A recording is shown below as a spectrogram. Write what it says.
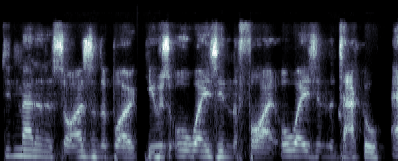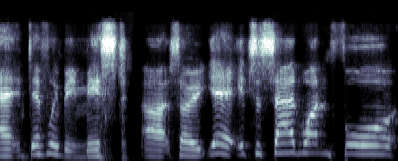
Didn't matter the size of the bloke. He was always in the fight, always in the tackle, and definitely be missed. Uh, so, yeah, it's a sad one for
